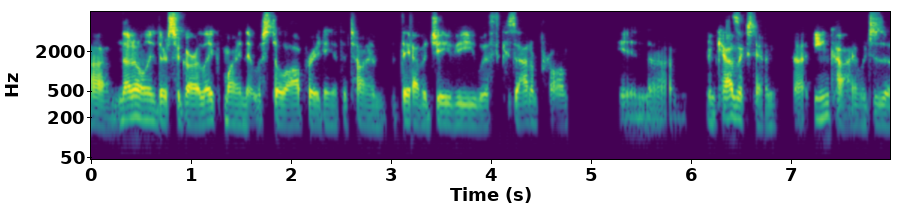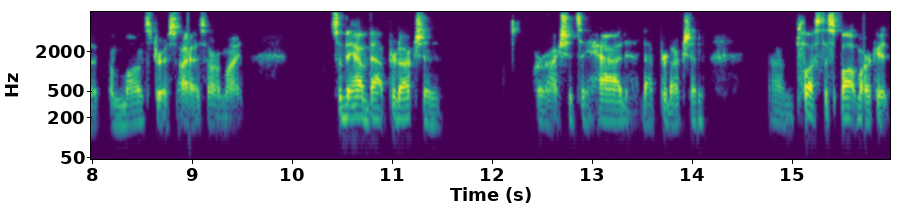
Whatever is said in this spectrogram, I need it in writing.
uh, not only their Cigar Lake mine that was still operating at the time, but they have a JV with Kazatomprom in um, in Kazakhstan, uh, Inkai, which is a, a, monstrous ISR mine. So they have that production, or I should say, had that production, um, plus the spot market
